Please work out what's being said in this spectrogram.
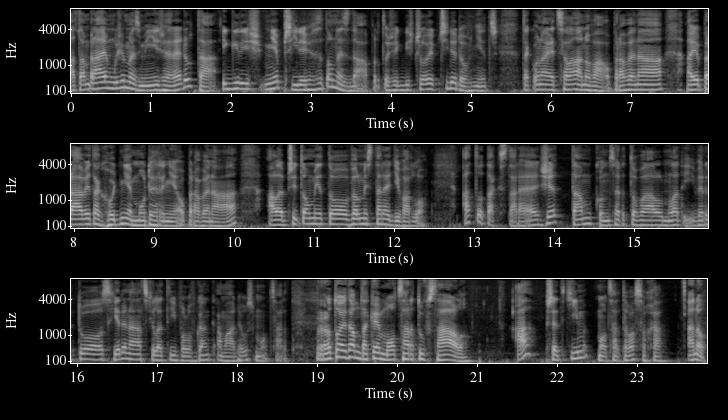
a tam právě můžeme zmínit, že Reduta, i když mně přijde, že se to nezdá, protože když člověk přijde dovnitř, tak ona je celá nová opravená a je právě tak hodně moderně opravená, ale přitom je to velmi staré divadlo. A to tak staré, že tam koncertoval mladý virtuos, 11-letý Wolfgang Amadeus Mozart. Proto je tam také Mozartův sál. A předtím Mozartova socha. Ano,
